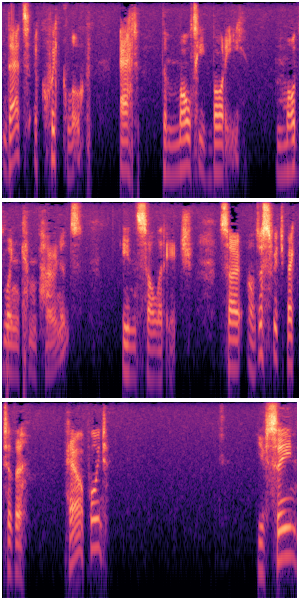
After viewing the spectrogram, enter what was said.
that's a quick look at the multi-body modeling components in Solid Edge. So I'll just switch back to the PowerPoint. You've seen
